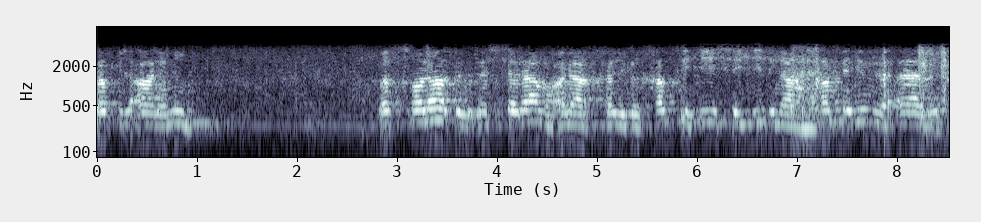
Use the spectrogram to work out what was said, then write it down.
رب العالمين. والصلاة والسلام على خير خلقه سيدنا محمد وآله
